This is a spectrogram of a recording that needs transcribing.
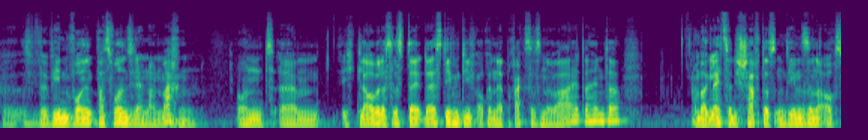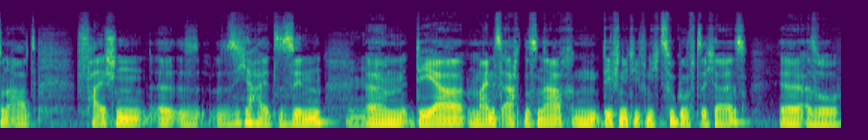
wen wollen, was wollen sie denn dann machen? Und ähm, ich glaube, das ist, da, da ist definitiv auch in der Praxis eine Wahrheit dahinter. Aber gleichzeitig schafft das in dem Sinne auch so eine Art falschen äh, Sicherheitssinn, mhm. ähm, der meines Erachtens nach definitiv nicht zukunftssicher ist. Äh, also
